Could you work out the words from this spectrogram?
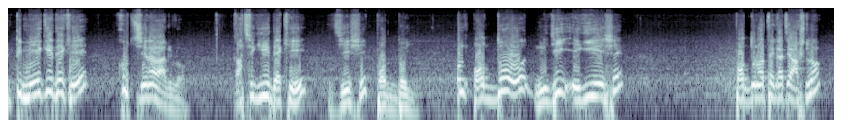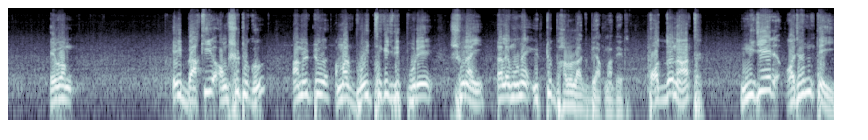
একটি মেয়েকে দেখে খুব চেনা লাগল। কাছে গিয়ে দেখে যে সে পদ্মই। পদ্ম নিজেই এগিয়ে এসে পদ্মনাথের কাছে আসলো এবং এই বাকি অংশটুকু আমি একটু আমার বই থেকে যদি পড়ে শোনাই, তাহলে মনে হয় একটু ভালো লাগবে আপনাদের। পদ্মনাথ নিজের অজান্তেই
